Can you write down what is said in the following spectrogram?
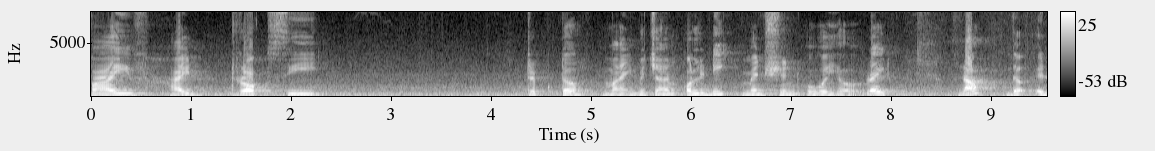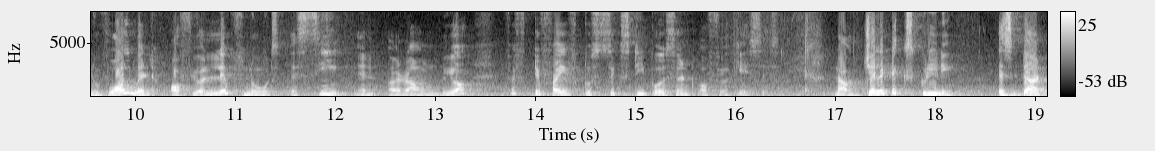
5 hydroxy tryptamine which I am already mentioned over here right. Now the involvement of your lymph nodes is seen in around your 55 to 60 percent of your cases. Now genetic screening is done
